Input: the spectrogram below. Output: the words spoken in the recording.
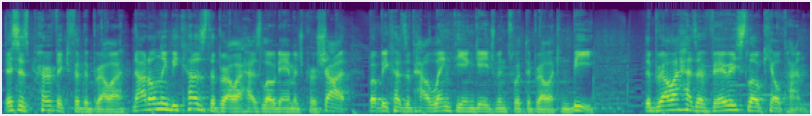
This is perfect for the Brella, not only because the Brella has low damage per shot, but because of how lengthy engagements with the Brella can be. The Brella has a very slow kill time,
